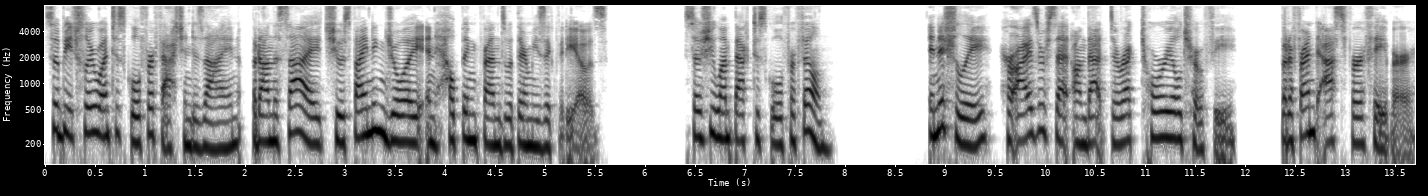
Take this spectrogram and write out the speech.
So Beachler went to school for fashion design, but on the side, she was finding joy in helping friends with their music videos. So she went back to school for film. Initially, her eyes were set on that directorial trophy, but a friend asked for a favor,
